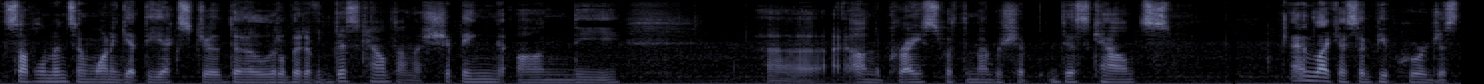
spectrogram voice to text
supplements and want to get the extra, the little bit of a discount on the shipping, on the uh, on the price with the membership discounts, and like I said, people who are just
